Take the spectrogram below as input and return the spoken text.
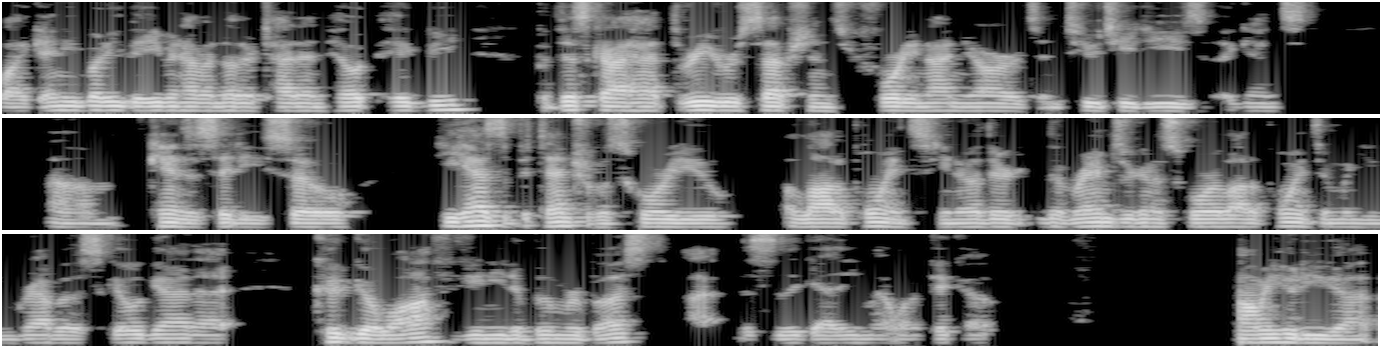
like anybody. They even have another tight end, Higbee, but this guy had three receptions for 49 yards and two TDs against um, Kansas City. So he has the potential to score you a lot of points. You know, the Rams are going to score a lot of points, and when you can grab a skill guy that could go off if you need a boomer bust, this is the guy that you might want to pick up. Tommy, who do you got?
